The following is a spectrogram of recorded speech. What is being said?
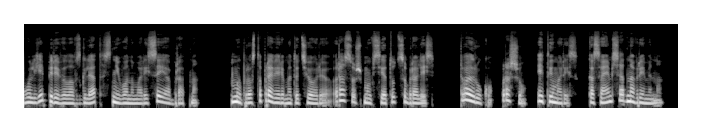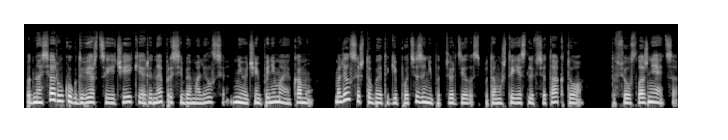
Олья перевела взгляд с него на Мариса и обратно. «Мы просто проверим эту теорию, раз уж мы все тут собрались. Твою руку, прошу. И ты, Марис. Касаемся одновременно». Поднося руку к дверце ячейки, Рене про себя молился, не очень понимая, кому. Молился, чтобы эта гипотеза не подтвердилась, потому что если все так, то... то все усложняется,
